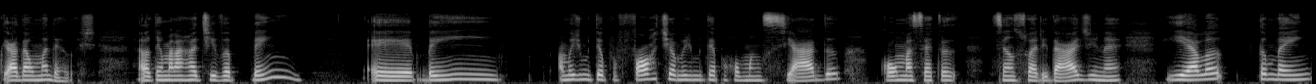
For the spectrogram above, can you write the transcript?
cada uma delas. Ela tem uma narrativa bem, é, bem, ao mesmo tempo forte, ao mesmo tempo romanceada, com uma certa sensualidade, né? E ela também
